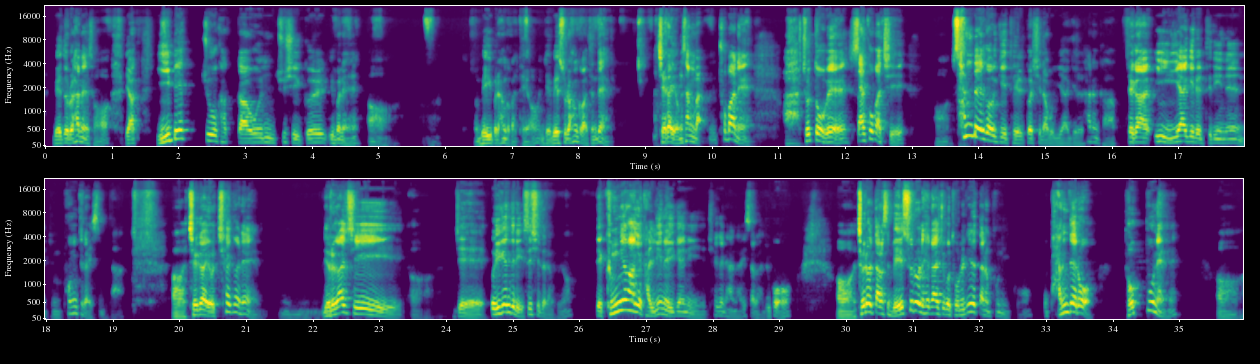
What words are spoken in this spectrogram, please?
매도를 하면서 약 200주 가까운 주식을 이번에 어, 매입을 한 것 같아요. 이제 매수를 한 것 같은데 제가 영상 초반에 아, 저 또 왜쌀것 같이 300억이 될 것이라고 이야기를 하는가? 제가 이 이야기를 드리는 좀 포인트가 있습니다. 제가 요 최근에 음, 여러 가지 이제 의견들이 있으시더라고요. 극명하게 갈리는 의견이 최근에 하나 있어가지고, 어, 저를 따라서 매수를 해가지고 돈을 잃었다는 분이 있고, 반대로 덕분에, 어,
